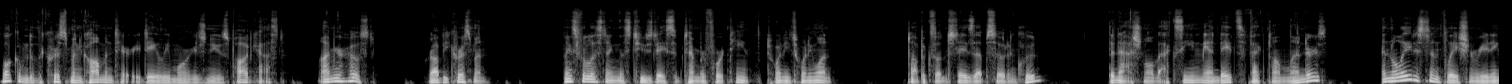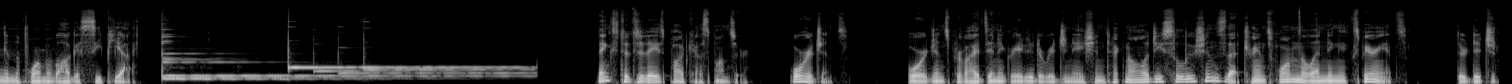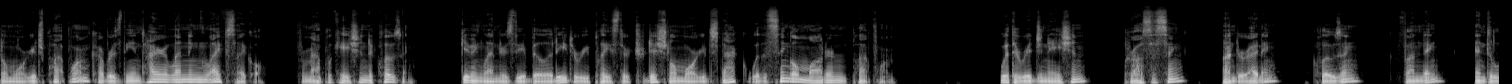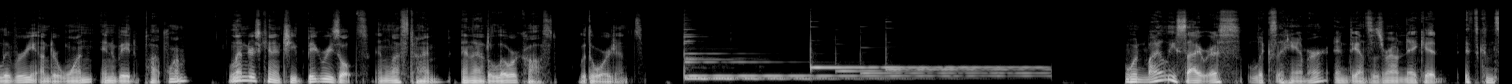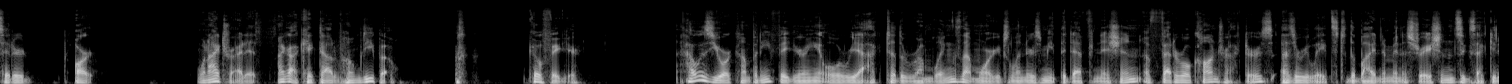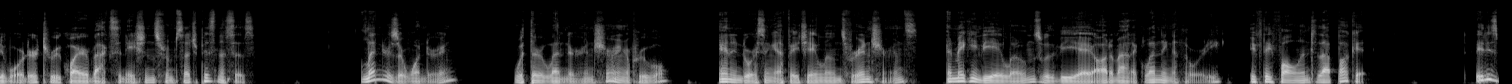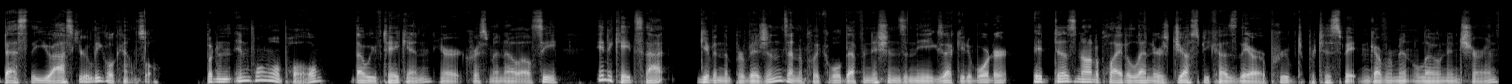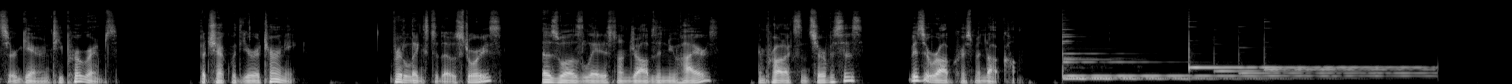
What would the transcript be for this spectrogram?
Welcome to the Chrisman Commentary Daily Mortgage News Podcast. I'm your host, Robbie Chrisman. Thanks for listening this Tuesday, September 14th, 2021. Topics on today's episode include the national vaccine mandate's effect on lenders and the latest inflation reading in the form of August CPI. Thanks to today's podcast sponsor, Origence. Origence provides integrated origination technology solutions that transform the lending experience their digital mortgage platform covers the entire lending lifecycle, from application to closing, giving lenders the ability to replace their traditional mortgage stack with a single modern platform. With origination, processing, underwriting, closing, funding, and delivery under one innovative platform, lenders can achieve big results in less time and at a lower cost with Origence. When Miley Cyrus licks a hammer and dances around naked, it's considered art. When I tried it, I got kicked out of Home Depot. Go figure. How is your company figuring it will react to the rumblings that mortgage lenders meet the definition of federal contractors as it relates to the Biden administration's executive order to require vaccinations from such businesses? Lenders are wondering, with their lender insuring approval and endorsing FHA loans for insurance and making VA loans with VA automatic lending authority, if they fall into that bucket it is best that you ask your legal counsel. But an informal poll that we've taken here at Chrisman LLC indicates that, given the provisions and applicable definitions in the executive order, it does not apply to lenders just because they are approved to participate in government loan insurance or guarantee programs. But check with your attorney. For links to those stories, as well as the latest on jobs and new hires, and products and services, visit robchrisman.com.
